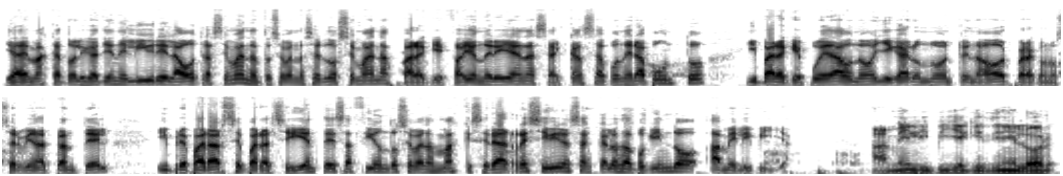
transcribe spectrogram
y además Católica tiene libre la otra semana, entonces van a ser dos semanas para que Fabián Orellana se alcance a poner a punto y para que pueda o no llegar un nuevo entrenador para conocer bien al plantel y prepararse para el siguiente desafío en dos semanas más que será recibir en San Carlos de Apoquindo a Melipilla. A Melipilla que tiene olor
